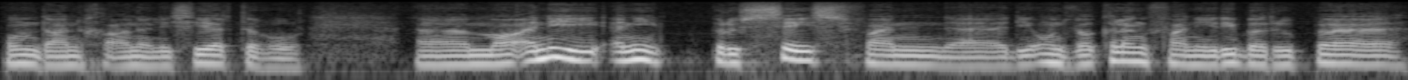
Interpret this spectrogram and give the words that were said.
om dan geanaliseer te word. Uh maar in die in die proses van uh, die ontwikkeling van hierdie beroepe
